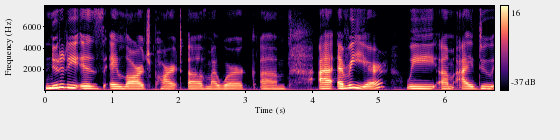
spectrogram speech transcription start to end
nudity is a large part of my work. Um, uh, every year we, um, I do.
